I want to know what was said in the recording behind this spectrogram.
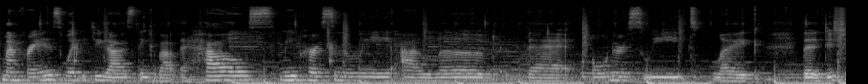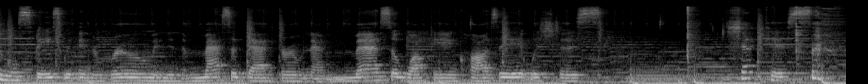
my friends, what did you guys think about the house? Me personally, I loved that owner suite, like the additional space within the room and then the massive bathroom and that massive walk-in closet was just chef kiss.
